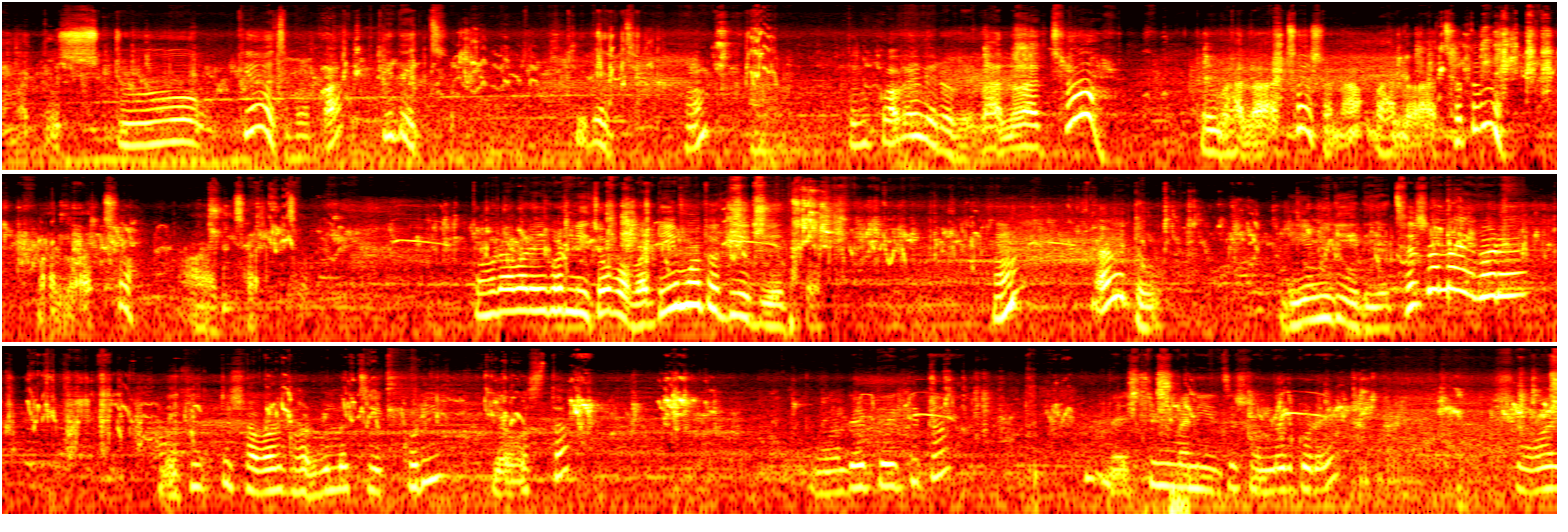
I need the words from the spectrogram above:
আমার দুষ্টু। কে হয়েছে বাবা? কী দেখছ? কী দেখছ হুম? তুমি কবে বেরোবে? ভালো আছো? তুমি ভালো আছো, সোনা? ভালো আছো তুমি? ভালো আছো? আচ্ছা আচ্ছা। তোমরা আবার এবার নিচো বাবা, ডিমও তো দিয়ে দিয়েছ। হুম? যাবে তো, ডিম দিয়ে দিয়েছে শোনা এবারে দেখি একটু সবার ঘরগুলো চেক করি, কী অবস্থা। তোমাদের দেখি তো নেস্টিং বানিয়েছে সুন্দর করে। সবাই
